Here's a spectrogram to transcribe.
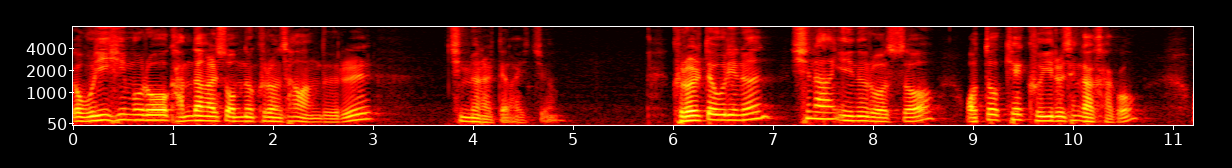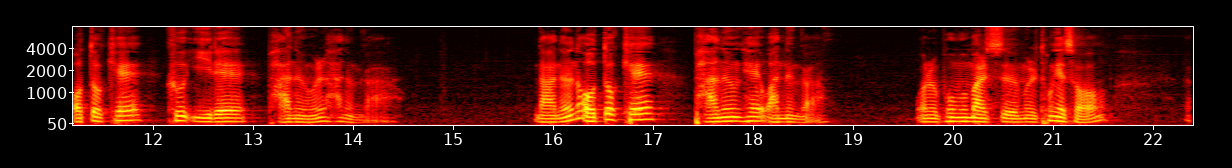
그러니까 우리 힘으로 감당할 수 없는 그런 상황들을 직면할 때가 있죠. 그럴 때 우리는 신앙인으로서 어떻게 그 일을 생각하고 어떻게 그 일에 반응을 하는가. 나는 어떻게 반응해 왔는가? 오늘 본문 말씀을 통해서 어,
